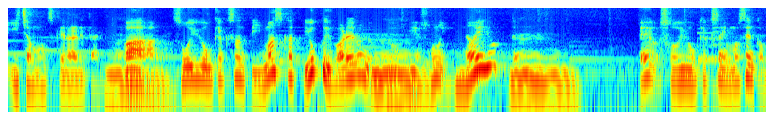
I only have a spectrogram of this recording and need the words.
いい茶もつけられたりとか、そういうお客さんっていますかってよく言われるんだけど、いや、そのいないよって。え、そういうお客さんいませんか？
